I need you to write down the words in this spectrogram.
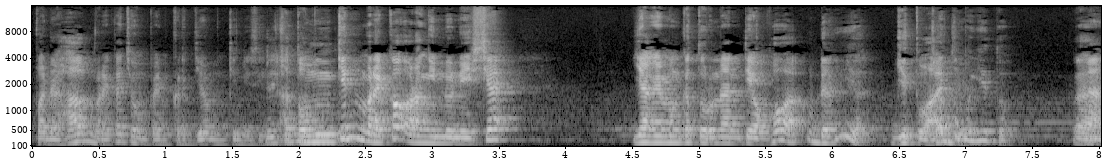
padahal mereka cuma pengen kerja mungkin di sini atau mungkin mereka orang Indonesia yang emang keturunan Tionghoa udah Iya. gitu aja begitu. Nah,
